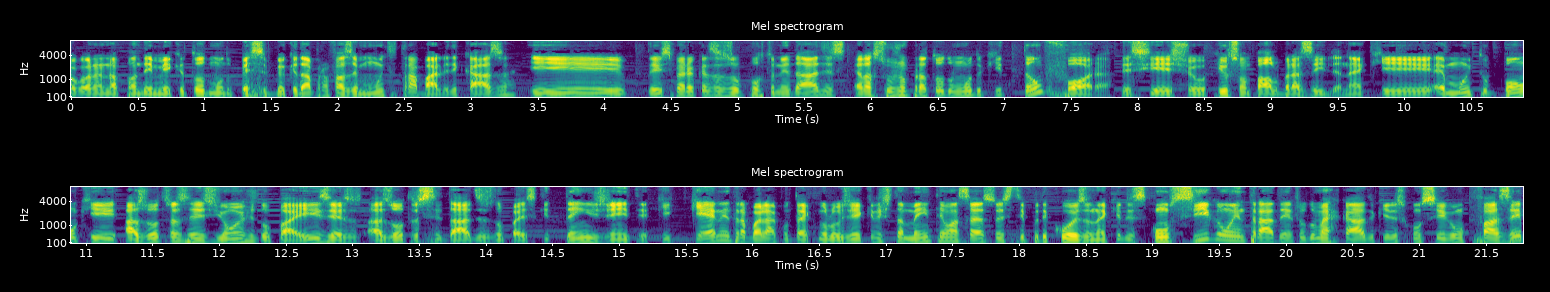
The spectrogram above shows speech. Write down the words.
agora na pandemia que todo mundo percebeu que dá para fazer muito trabalho de casa e eu espero que essas oportunidades elas surjam para todo mundo que estão fora desse eixo Rio São Paulo Brasília, né? Que é muito bom que as outras regiões do país e as, as outras cidades no país que tem gente que querem trabalhar com tecnologia, que eles também tenham acesso a esse tipo de coisa, né? Que eles consigam entrar dentro do mercado, que eles consigam fazer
